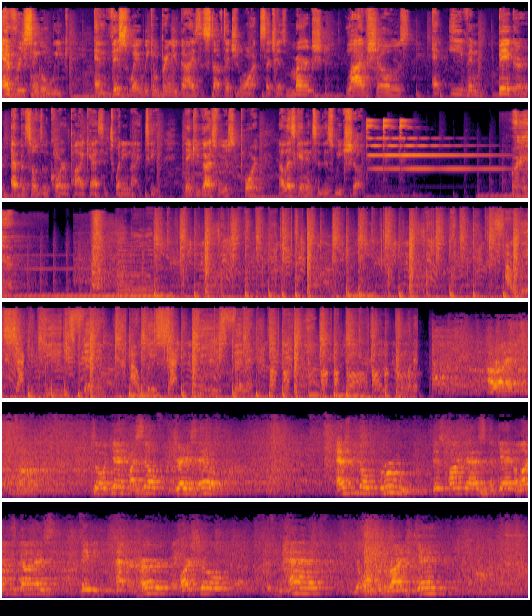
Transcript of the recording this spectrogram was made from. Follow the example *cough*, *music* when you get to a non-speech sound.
every single week. And this way, we can bring you guys the stuff that you want, such as merch, live shows, and even bigger episodes of the Corner Podcast in 2019. Thank you guys for your support. Now, let's get into this week's show. We're here. I wish I could give this feeling. I wish I could give this feeling. Uh uh uh uh uh. On the corner. All right. So again, myself, Andreas L. As we go through this podcast, again, a lot of you guys maybe haven't heard our show. If you have, you're along for the ride again.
